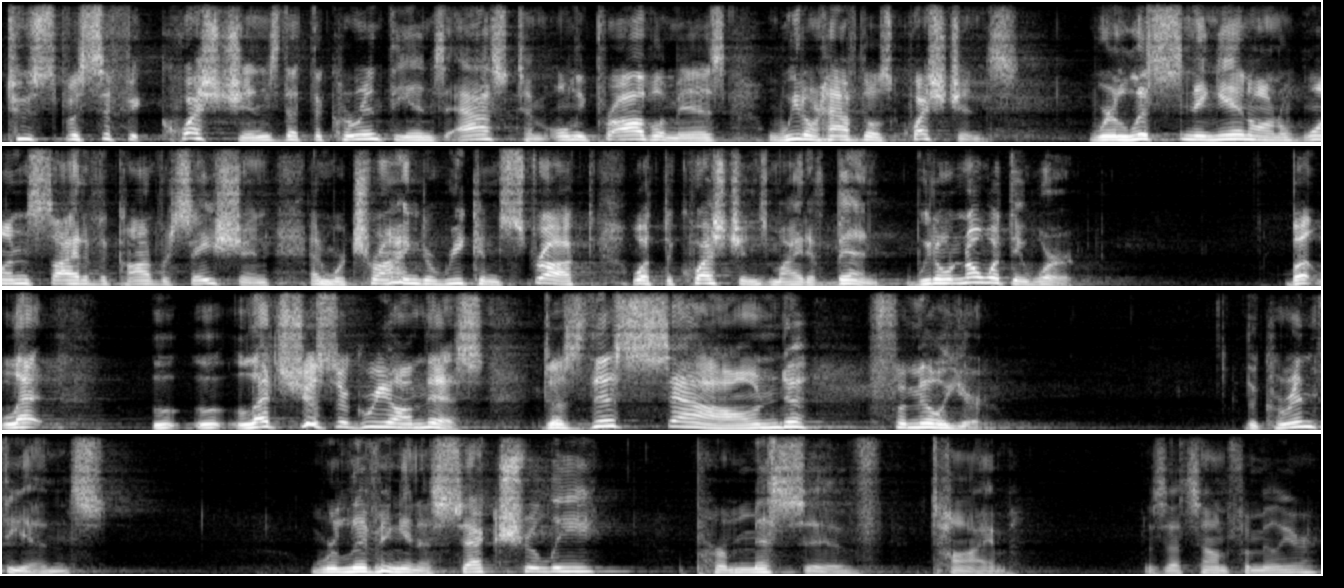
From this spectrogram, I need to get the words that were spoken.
to specific questions that the Corinthians asked him. Only problem is, we don't have those questions. We're listening in on one side of the conversation and we're trying to reconstruct what the questions might have been. We don't know what they were. But let, let's just agree on this. Does this sound familiar? The Corinthians were living in a sexually permissive time. Does that sound familiar?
